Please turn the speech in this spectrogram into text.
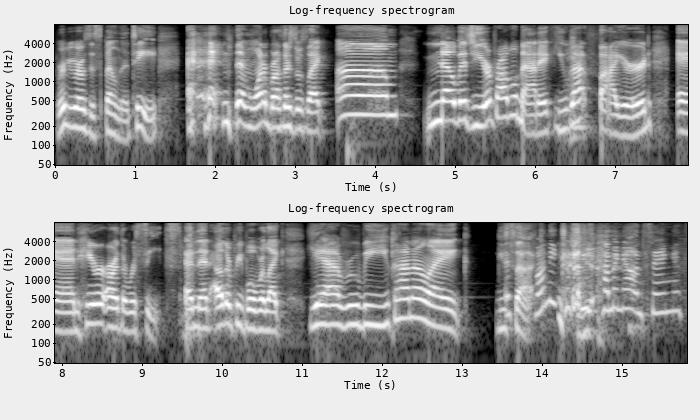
Ruby Rose is spilling the tea, and then Warner Brothers was like, "Um." No, bitch, you're problematic. You got fired, and here are the receipts. And then other people were like, "Yeah, Ruby, you kind of like you it's suck." funny because she's coming out and saying it's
